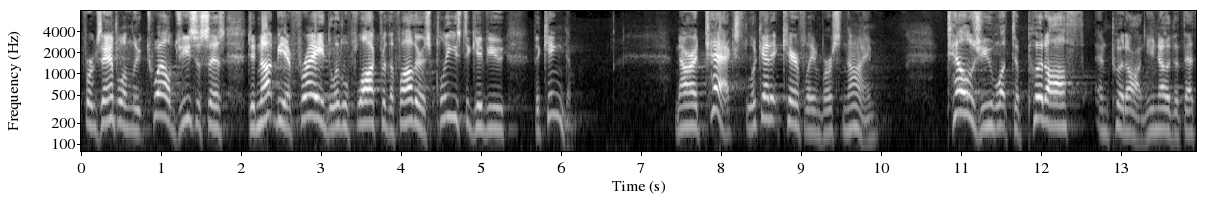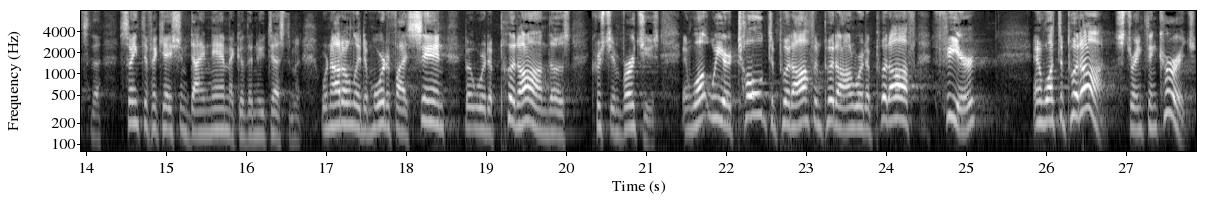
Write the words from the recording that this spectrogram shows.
For example, in Luke 12, Jesus says, Do not be afraid, little flock, for the Father is pleased to give you the kingdom. Now, our text, look at it carefully in verse 9, tells you what to put off and put on. You know that that's the sanctification dynamic of the New Testament. We're not only to mortify sin, but we're to put on those Christian virtues. And what we are told to put off and put on, we're to put off fear. And what to put on? Strength and courage.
